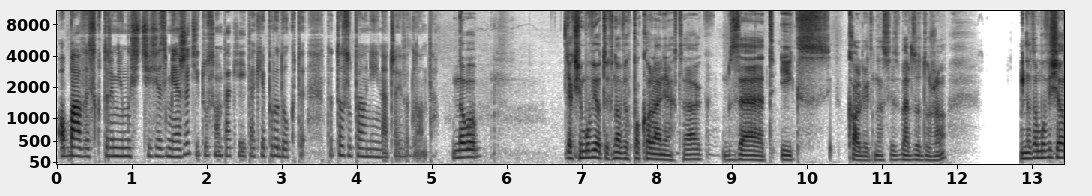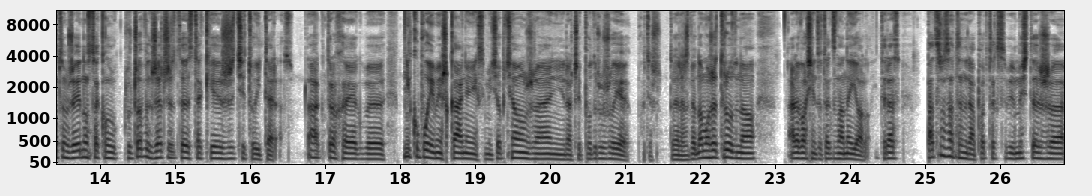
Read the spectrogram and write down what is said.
obawy, z którymi musicie się zmierzyć i tu są takie i takie produkty. To to zupełnie inaczej wygląda. No bo jak się mówi o tych nowych pokoleniach, tak, Z, X, jakkolwiek nas jest bardzo dużo, no to mówi się o tym, że jedną z takich kluczowych rzeczy to jest takie życie tu i teraz. Tak, trochę jakby nie kupuję mieszkania, nie chcę mieć obciążeń, raczej podróżuję, chociaż teraz wiadomo, że trudno, ale właśnie to tak zwane YOLO. I teraz patrząc na ten raport, tak sobie myślę, że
